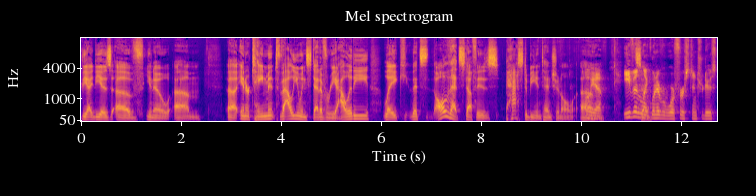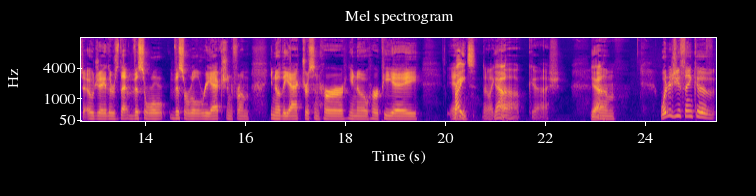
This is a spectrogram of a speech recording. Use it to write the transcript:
The ideas of you know um uh, entertainment value instead of reality. Like that's all of that stuff is has to be intentional. Um, Oh yeah. Even so- like whenever we're first introduced to OJ, there's that visceral visceral reaction from you know the actress and her, you know her PA. and Right. They're like, Yeah. oh gosh. yeah Um, what did you think of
